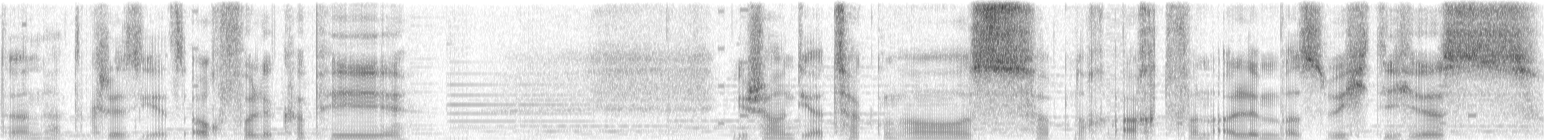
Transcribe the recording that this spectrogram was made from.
Dann hat Chrissy jetzt auch volle KP. Wie schauen die Attacken aus? Hab noch 8 von allem, was wichtig ist.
